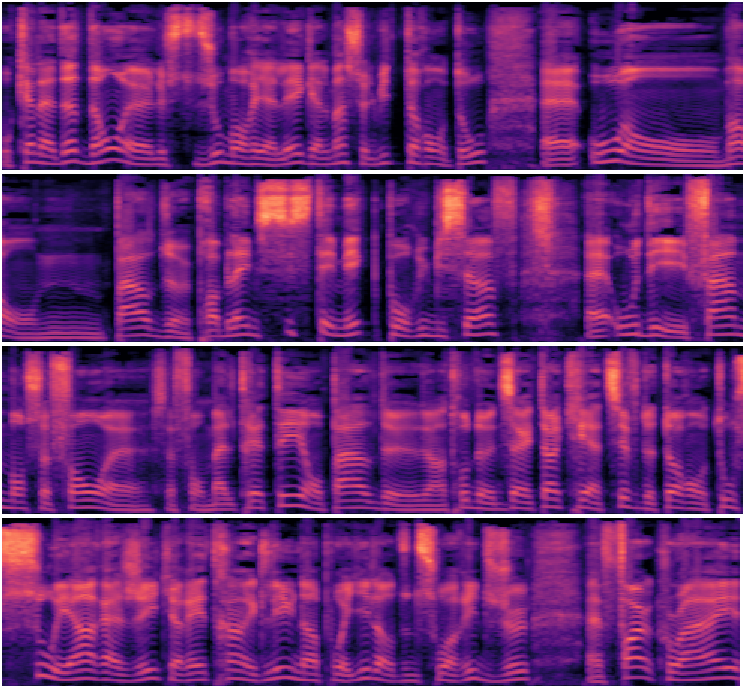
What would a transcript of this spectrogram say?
au Canada, dont euh, le studio montréalais, également celui de Toronto, où on, bon, on parle d'un problème systémique pour Ubisoft, où des femmes bon, se font se font maltraiter. On parle de, entre autres d'un directeur créatif de Toronto sous et enragé qui aurait étranglé une employée lors d'une soirée du jeu Far Cry.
